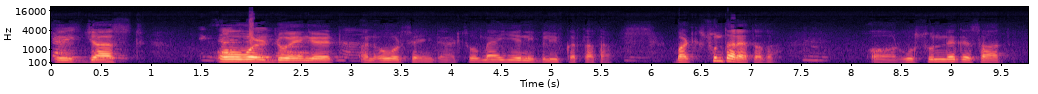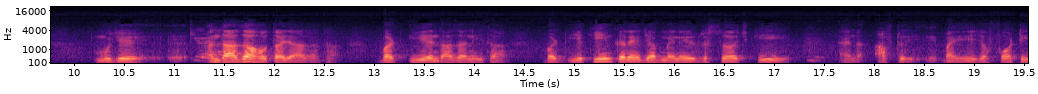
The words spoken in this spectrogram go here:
is just over doing it and over seeing that so میں یہ نہیں بلیو کرتا تھا۔ بٹ سنتا رہتا تھا۔ اور وہ سننے کے ساتھ مجھے اندازہ ہوتا جا رہا تھا۔ بٹ یہ اندازہ نہیں تھا۔ بٹ یقین کریں جب میں نے ریسرچ کی and after by age of forty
